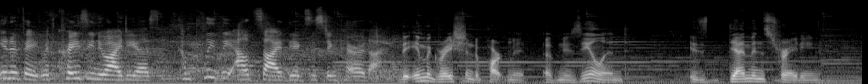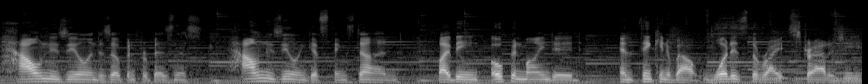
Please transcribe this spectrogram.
innovate with crazy new ideas completely outside the existing paradigm. The Immigration Department of New Zealand is demonstrating how New Zealand is open for business, how New Zealand gets things done by being open-minded and thinking about what is the right strategy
